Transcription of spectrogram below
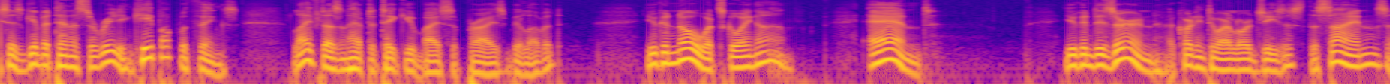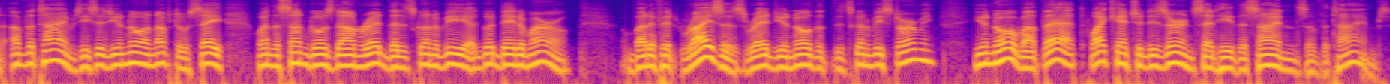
says, give attendance to reading. Keep up with things. Life doesn't have to take you by surprise, beloved. You can know what's going on. And you can discern, according to our Lord Jesus, the signs of the times. He says, You know enough to say when the sun goes down red that it's going to be a good day tomorrow. But if it rises red, you know that it's going to be stormy. You know about that. Why can't you discern, said he, the signs of the times?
